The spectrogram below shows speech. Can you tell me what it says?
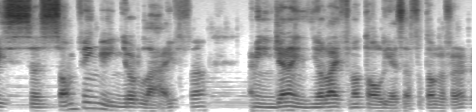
is uh, something in your life, uh, I mean, in general, in your life, not only as a photographer,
